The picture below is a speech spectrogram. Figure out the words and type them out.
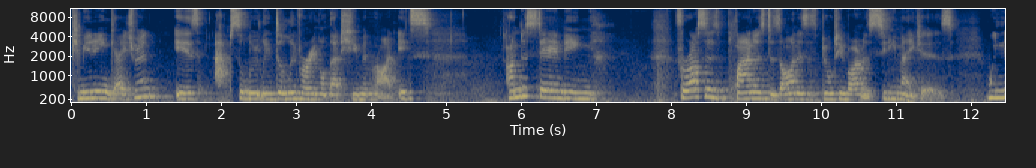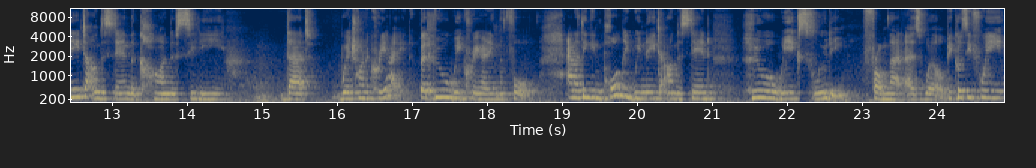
community engagement is absolutely delivering on that human right. It's understanding for us as planners, designers, as built environment, city makers, we need to understand the kind of city that we're trying to create, but who are we creating them for? And I think importantly, we need to understand who are we excluding from that as well? Because if we,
